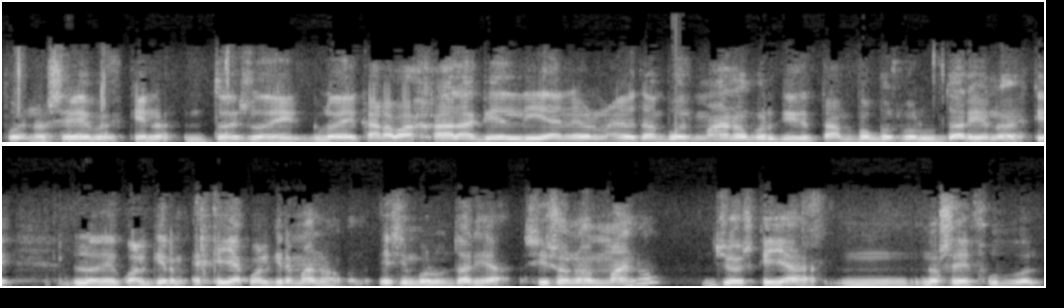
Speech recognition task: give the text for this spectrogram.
pues no sé, pues que no, entonces lo de, lo de Carvajal aquel día en el Bernabéu tampoco es mano porque tampoco es voluntario, no, es que lo de cualquier, es que ya cualquier mano es involuntaria. Si eso no es mano, yo es que ya mm, no sé de fútbol.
